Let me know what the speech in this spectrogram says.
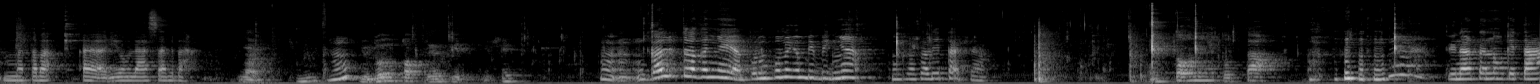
mataba. ah, yung lasa, di ba? No, Hmm? you don't talk then eat, you see? Mm, galit talaga niya yan. Punong-puno yung bibig niya. Nagsasalita siya. Ito na tutak. Tinatanong kita,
